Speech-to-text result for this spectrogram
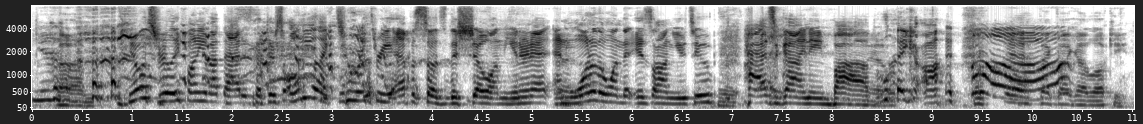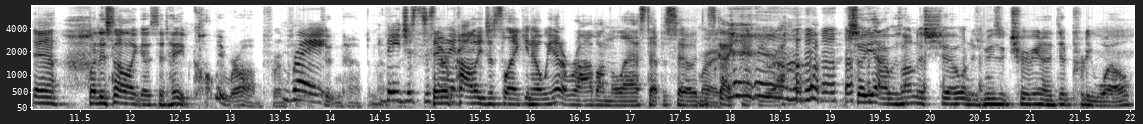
You know what's really funny about that is that there's only like two or three episodes of this show on the internet, and one of the one that is on YouTube has a guy named Bob Yeah. like on. Yeah, that guy got lucky. Yeah, But it's not like I said, "Hey, call me Rob." For MTV. Right. It didn't happen. They way. just they were probably just like, you know, we had a Rob on the last episode. This Right. guy can't be Rob. so yeah, I was on this show and there's music trivia, and I did pretty well.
